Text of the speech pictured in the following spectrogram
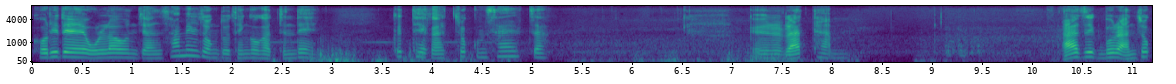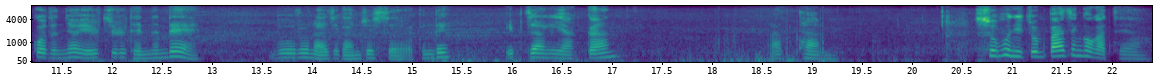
거리대에 올라온 지 한 3일 정도 된 것 같은데 끝에가 조금 살짝 그 라탐. 아직 물 안 줬거든요. 일주일 됐는데 물은 아직 안 줬어요. 근데 입장이 약간 라탐. 수분이 좀 빠진 것 같아요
